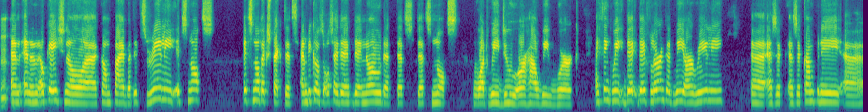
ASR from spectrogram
mm. and and an occasional uh, kampai but it's really it's not it's not expected and because also they, they know that that's that's not what we do or how we work I think we they, they've learned that we are really uh, as a as a company uh,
